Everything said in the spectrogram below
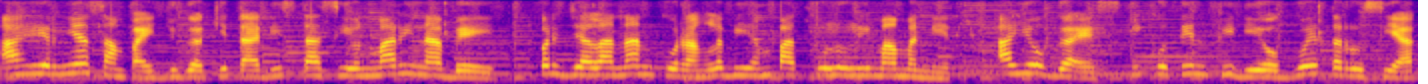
Akhirnya sampai juga kita di stasiun Marina Bay. Perjalanan kurang lebih 45 menit. Ayo guys, ikutin video gue terus ya.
